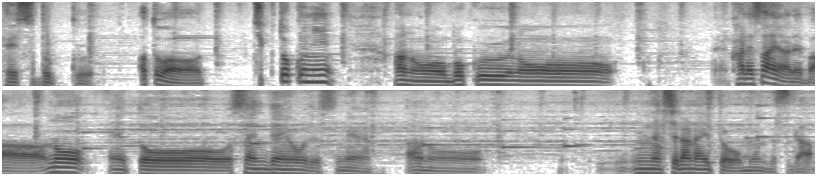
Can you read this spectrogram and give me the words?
Facebook、あとは TikTok にあの僕の金さえあればの、えっと、宣伝をですね、あのみんな知らないと思うんですが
